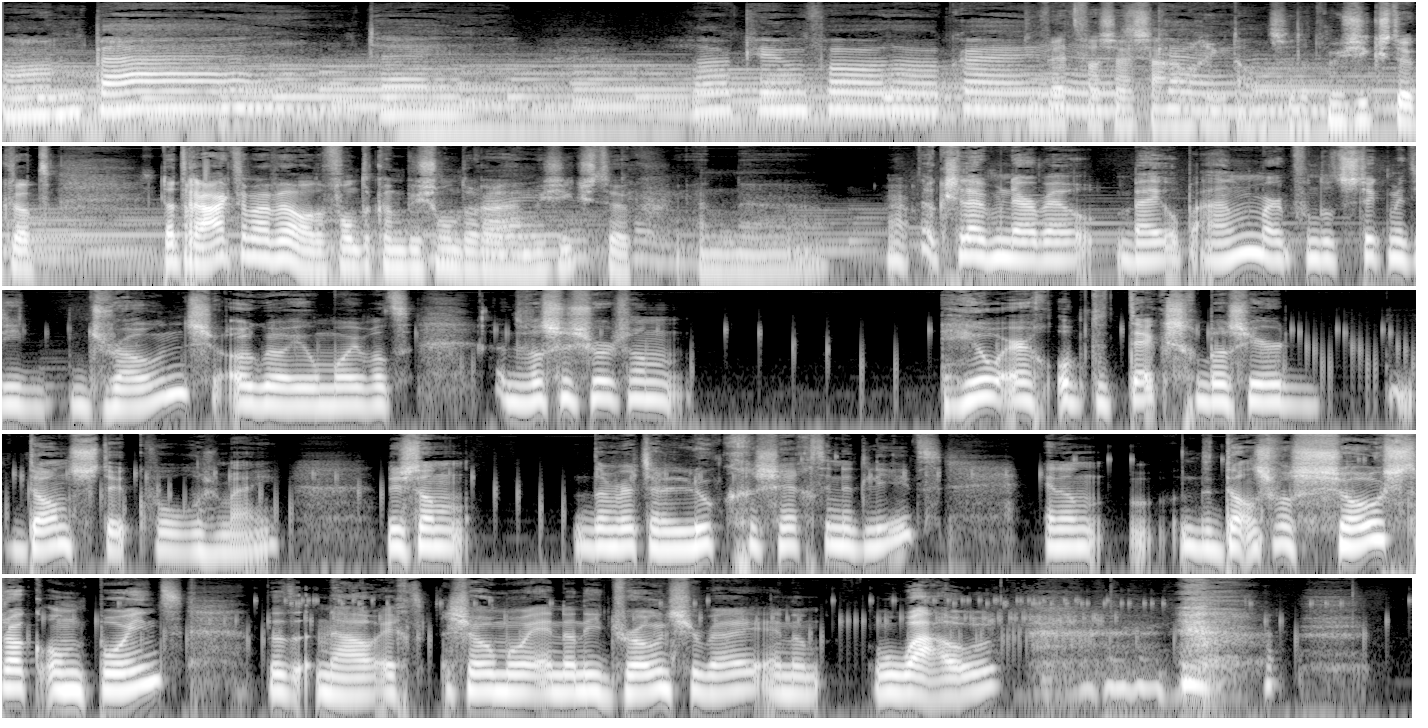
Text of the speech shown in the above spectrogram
On bad day, looking for the greatest Die wet waar zij samen ging dansen. Dat muziekstuk, dat, dat raakte mij wel. Dat vond ik een bijzonder eh, muziekstuk. En, Ik sluit me daar wel bij op aan, maar ik vond dat stuk met die drones ook wel heel mooi. Want het was een soort van heel erg op de tekst gebaseerd dansstuk volgens mij. Dus dan, dan werd er look gezegd in het lied. En dan, de dans was zo strak on point. Dat, nou, echt zo mooi. En dan die drones erbij. En dan, wauw.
